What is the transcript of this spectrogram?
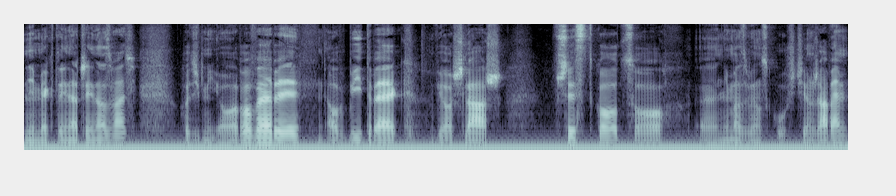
Nie wiem jak to inaczej nazwać. Chodzi mi o rowery, orbitrek, wioślarz, wszystko co e, nie ma związku z ciężarem.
